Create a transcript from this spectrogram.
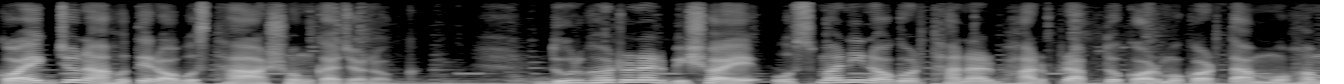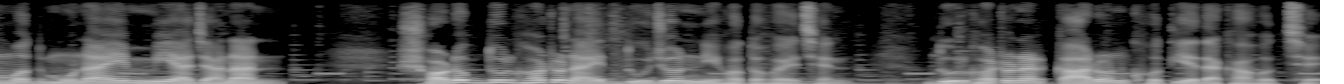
কয়েকজন আহতের অবস্থা আশঙ্কাজনক। দুর্ঘটনার বিষয়ে ওসমানীনগর থানার ভারপ্রাপ্ত কর্মকর্তা মোহাম্মদ মুনায়েম মিয়া জানান, সড়ক দুর্ঘটনায় দুজন নিহত হয়েছেন। দুর্ঘটনার কারণ খতিয়ে দেখা হচ্ছে।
